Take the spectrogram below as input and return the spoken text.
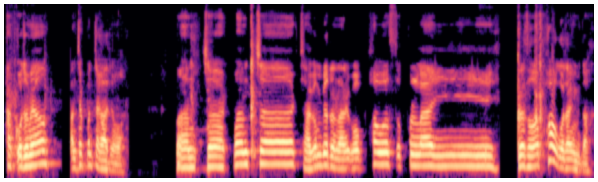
탁 꽂으면 반짝반짝하죠. 반짝반짝 작은 별은 아니고 파워 서플라이 그래서 파워 고장입니다.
